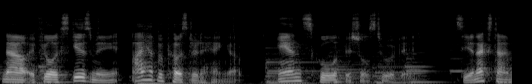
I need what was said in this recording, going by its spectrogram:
Now, if you'll excuse me, I have a poster to hang up, and school officials to evade. See you next time!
